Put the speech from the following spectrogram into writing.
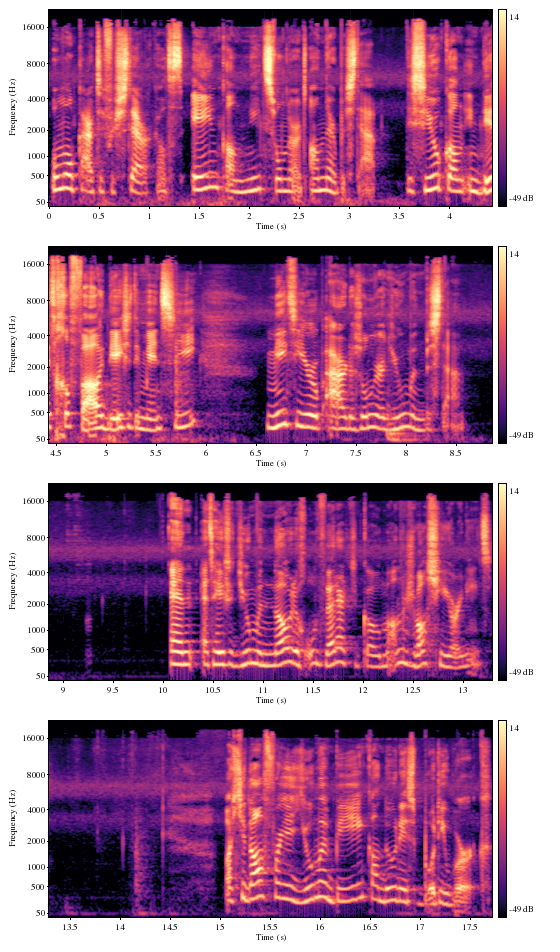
om elkaar te versterken. Want het een kan niet zonder het ander bestaan. De ziel kan in dit geval, in deze dimensie, niet hier op aarde zonder het human bestaan. En het heeft het human nodig om verder te komen, anders was je hier niet. Wat je dan voor je human being kan doen is bodywork.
